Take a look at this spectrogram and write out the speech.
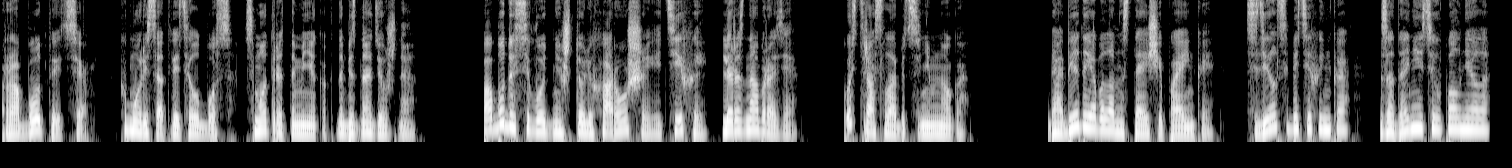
«Работайте», — хмурясь ответил босс. Смотрит на меня, как на безнадежную. «Побуду сегодня, что ли, хорошей и тихой, для разнообразия. Пусть расслабится немного. До обеда я была настоящей паинькой. Сидела себе тихонько, задания эти выполняла.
